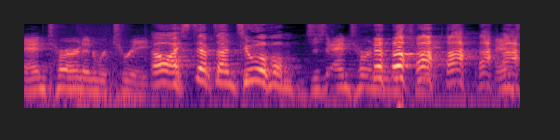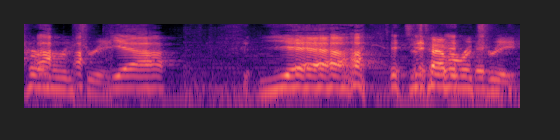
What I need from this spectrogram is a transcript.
end turn and retreat. Oh, I stepped on two of them. Just end turn and retreat. end turn and retreat. Yeah. Yeah. Just have a retreat.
